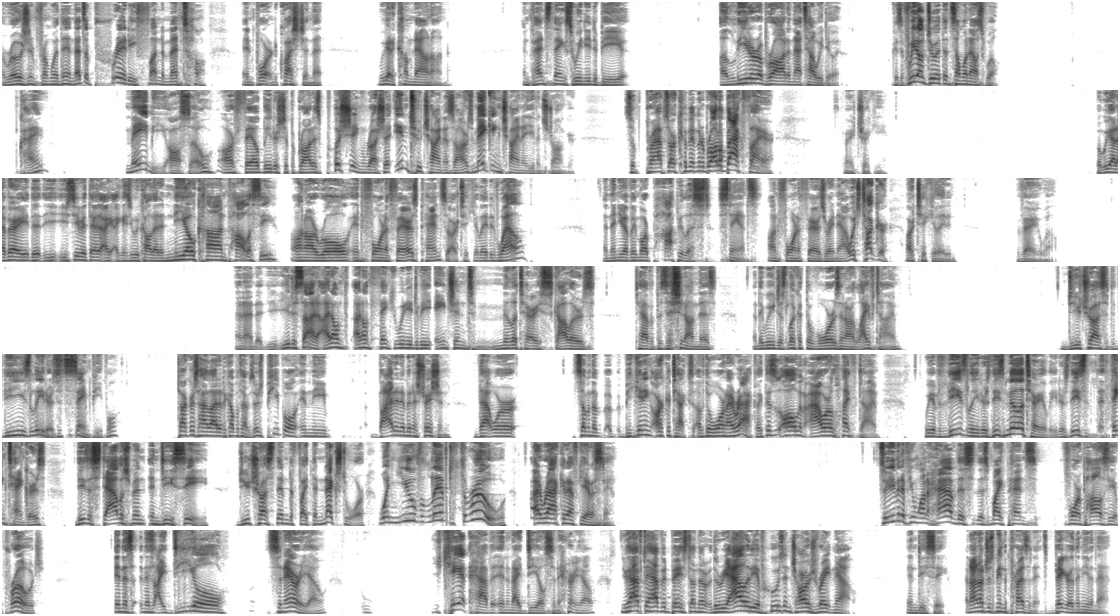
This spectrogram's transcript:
erosion from within? That's a pretty fundamental, important question that we got to come down on. And Pence thinks we need to be a leader abroad, and that's how we do it. Because if we don't do it, then someone else will. Okay? Maybe also our failed leadership abroad is pushing Russia into China's arms, making China even stronger. So perhaps our commitment abroad will backfire. It's very tricky. But we got a very, you see right there, I guess you would call that a neocon policy on our role in foreign affairs. Pence articulated well. And then you have a more populist stance on foreign affairs right now, which Tucker articulated very well. And I, you decide. I don't. I don't think we need to be ancient military scholars to have a position on this. I think we just look at the wars in our lifetime. Do you trust these leaders? It's the same people. Tucker's highlighted a couple times. There's people in the Biden administration that were some of the uh, beginning architects of the war in Iraq. Like this is all in our lifetime. We have these leaders, these military leaders, these think tankers, these establishment in DC. Do you trust them to fight the next war when you've lived through Iraq and Afghanistan? So even if you want to have this this Mike Pence foreign policy approach in this in this ideal scenario, you can't have it in an ideal scenario. You have to have it based on the, the reality of who's in charge right now in DC. And I don't just mean the president, it's bigger than even that.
